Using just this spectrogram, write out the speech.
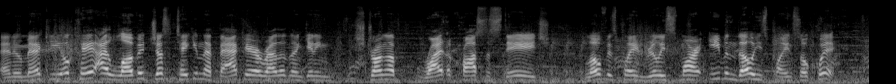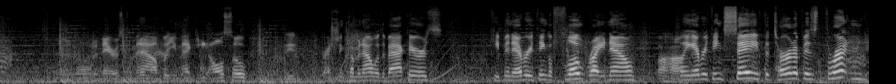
And Umeki, okay, I love it. Just taking that back air rather than getting strung up right across the stage. Loaf is playing really smart, even though he's playing so quick. A airs coming out, but Umeki also, the aggression coming out with the back airs, keeping everything afloat right now, uh -huh. playing everything safe. The turnip is threatened.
